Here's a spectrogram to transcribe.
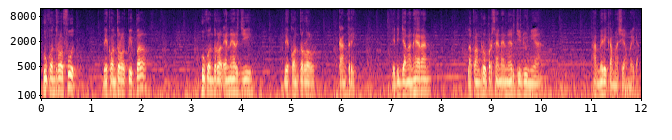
who control food, they control people, who control energy, they control country. Jadi jangan heran 80% energi dunia Amerika masih yang megang.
